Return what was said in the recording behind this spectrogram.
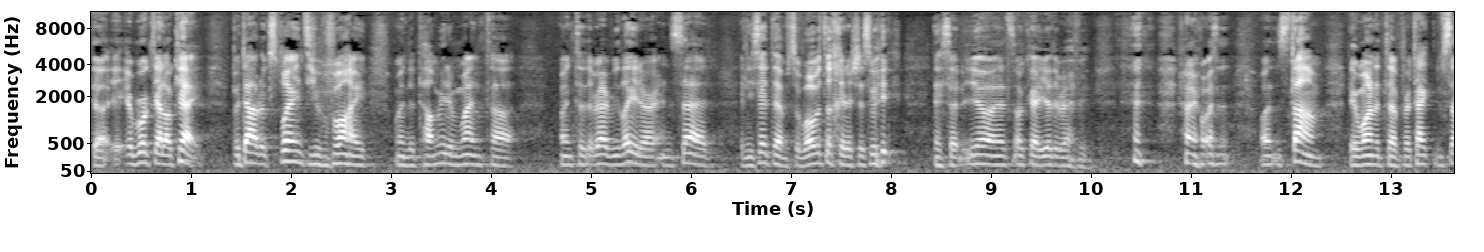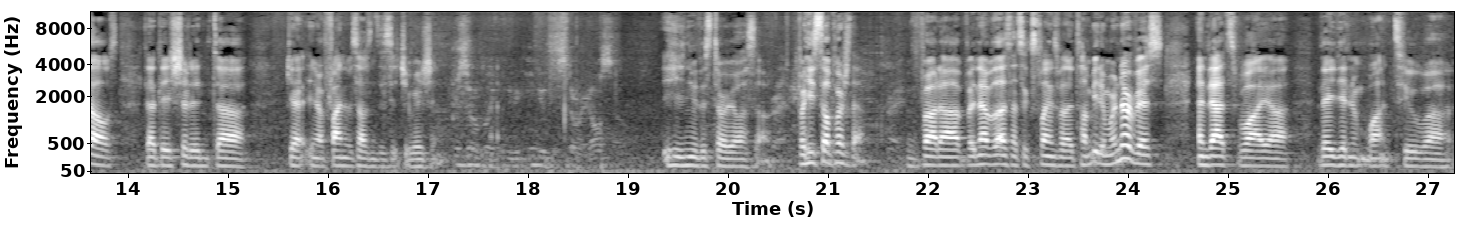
the, it worked out okay. But that would explain to you why when the Talmidim went uh, went to the Rebbe later and said, and he said to them, "So what was the chiddush this week?" They said, "Yeah, it's okay. You're the Rebbe." right? It wasn't wasn't stam. They wanted to protect themselves that they shouldn't uh, get you know find themselves in this situation. Presumably, he knew, he knew the story also. He knew the story also, Right. but he still pushed them. But uh, but nevertheless, that explains why the Talmidim were nervous, and that's why uh, they didn't want to. Uh,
